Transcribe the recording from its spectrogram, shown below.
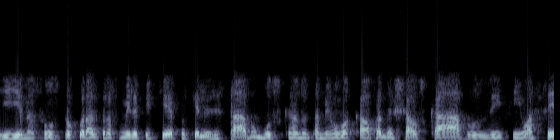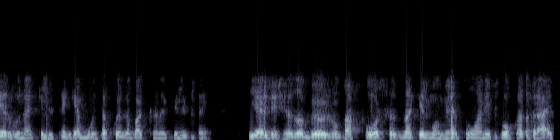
E nós fomos procurados pela família Piquet porque eles estavam buscando também um local para deixar os carros, enfim, o acervo né, que eles têm, que é muita coisa bacana que eles têm. E a gente resolveu juntar forças naquele momento, um ano e pouco atrás,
